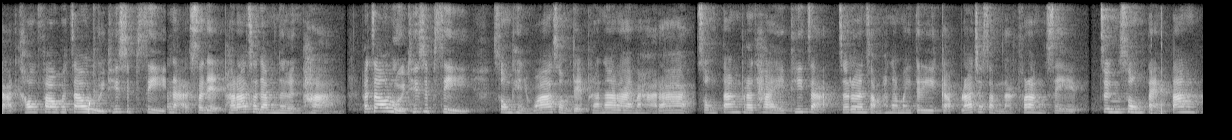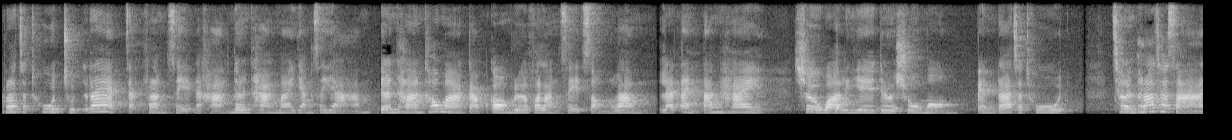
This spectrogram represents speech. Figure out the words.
กาสเข้าเฝ้าพระเจ้าหลุยส์ที่ 14ขณะเสด็จพระราชดำเนินผ่าน พระเจ้าหลุยส์ที่ 14 ทรงเห็นว่าสมเด็จพระนารายมหาราช ทรงตั้งพระทัยที่จะเจริญสัมพันธไมตรีกับราชสำนักฝรั่งเศส จึงทรงแต่งตั้งราชทูตชุดแรกจากฝรั่งเศสนะคะ เดินทางมายังสยาม เดินทางเข้ามากับกองเรือฝรั่งเศสสองลำและแต่งตั้งให้เชอวาลีเยเดอโชมอง เป็นราชทูต เชิญพระราชสาร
